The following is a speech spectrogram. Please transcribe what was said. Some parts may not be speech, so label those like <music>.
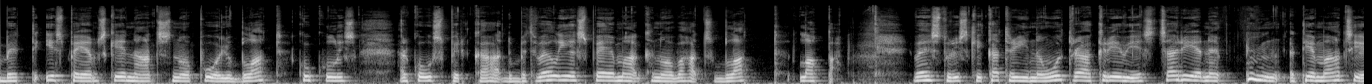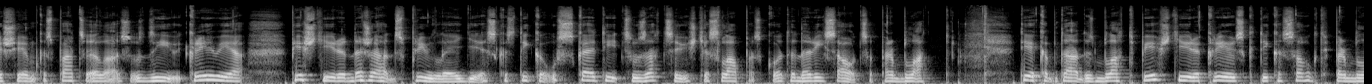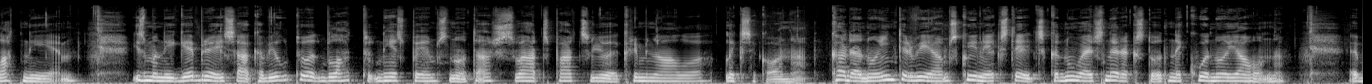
bet iespējams, ka ienācis no poļu blata, kukulis, ar ko uzpirkt kādu, bet vēl iespējamāk no vācu blata lapa. Vēsturiski Katrīna II, Krievijas cariene, <clears throat> tiem vāciešiem, kas pārcēlās uz dzīvi Krievijā, piešķīra dažādas privilēģijas, kas tika uzskaitīts uz atsevišķas lapas, ko tad arī sauca par blatu. Tie, kam tādas blati piešķīra, krieviski tika saukti par blatniem. Izmanīgi ebreji sāka viltot blatu, un iespējams no tā šis vārds pārceļoja kriminālo leksikonā. Kādā no intervijām skujnieks teica, ka nu vairs nerakstot neko no jauna,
